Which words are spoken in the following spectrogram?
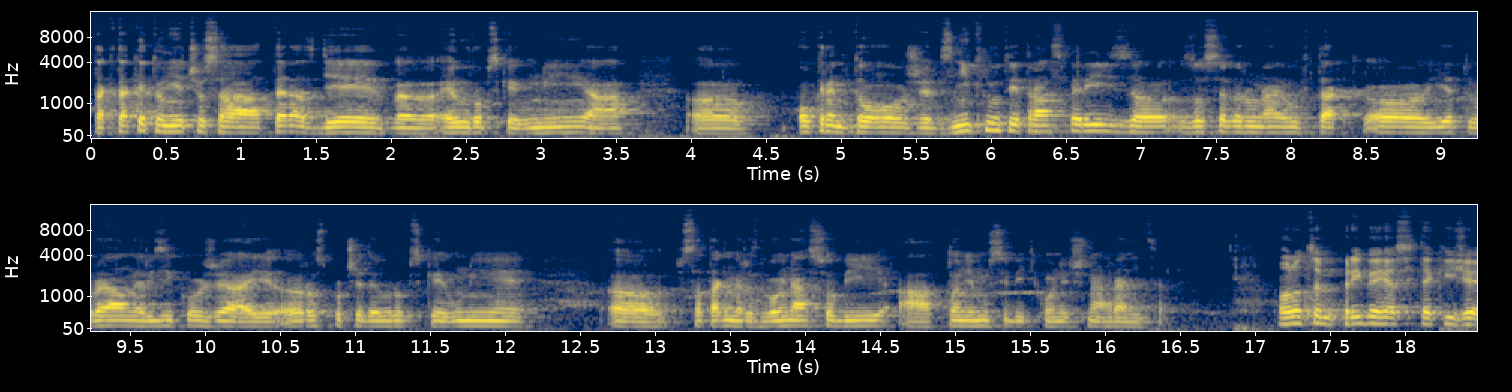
Tak takéto niečo sa teraz deje v Európskej únii a e, okrem toho, že vzniknú tie transfery zo, zo severu na juh, tak je tu reálne riziko, že aj rozpočet Európskej únie E, sa takmer zdvojnásobí a to nemusí byť konečná hranica. Ono ten príbeh asi taký, že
